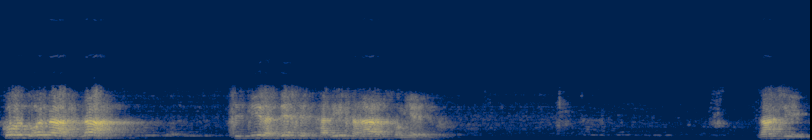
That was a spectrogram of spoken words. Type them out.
Koliko od nas zna citira deset hadisa na arabskom jeziku. Znači,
